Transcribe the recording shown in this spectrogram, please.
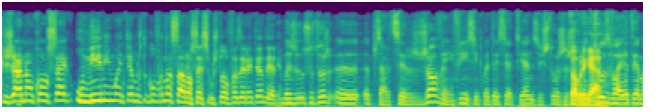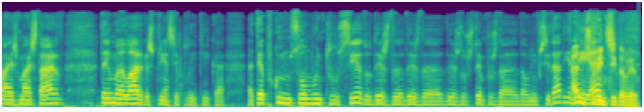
que já não consegue o mínimo em termos de governação. Não sei se me estou a fazer entender. Mas o doutor, uh, apesar de ser jovem, enfim, 57 anos, isto hoje a juventude vai até mais, mais tarde, tem uma larga experiência política, até porque começou muito cedo, desde, desde, desde os tempos da, da universidade. E até antes do 25 de Abril.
